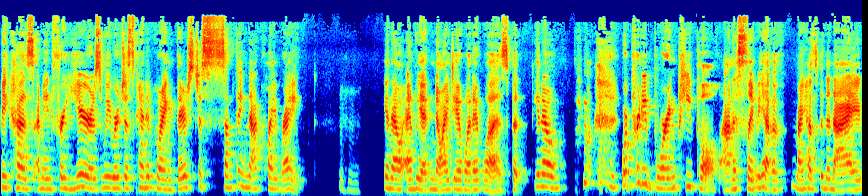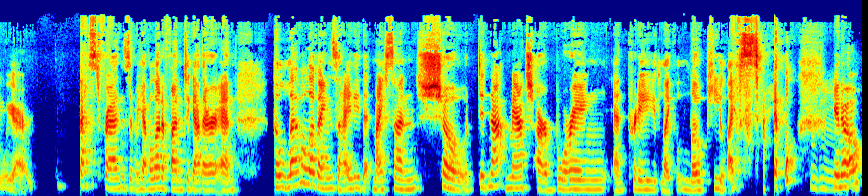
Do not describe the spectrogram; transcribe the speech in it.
Because, I mean, for years we were just kind of going, there's just something not quite right. Mm-hmm you know, and we had no idea what it was. But, you know, we're pretty boring people, honestly. We have a, my husband and I, we are best friends and we have a lot of fun together. And the level of anxiety that my son showed did not match our boring and pretty like low key lifestyle, mm-hmm. you know?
